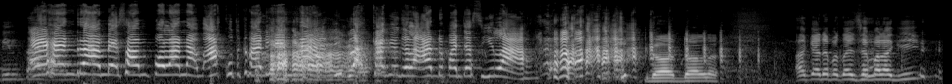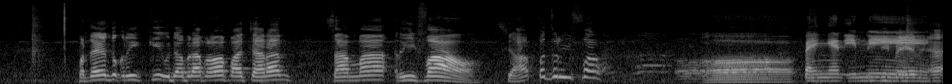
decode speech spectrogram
pintar. Eh Hendra, ambek sampol anak aku tuh kena di Hendra. Di belakangnya galah ada Pancasila. Dodol. Oke, ada pertanyaan siapa lagi? Pertanyaan untuk Ricky, udah berapa lama pacaran sama rival? Siapa tuh rival? Oh, pengen ini ini. pengen eh,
